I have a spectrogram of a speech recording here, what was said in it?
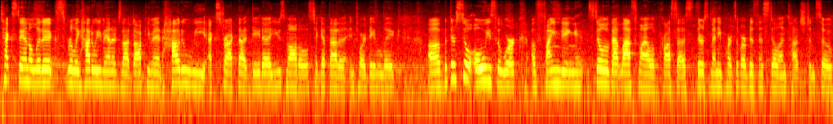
text analytics, really how do we manage that document? How do we extract that data, use models to get that uh, into our data lake? Uh, but there's still always the work of finding still that last mile of process. There's many parts of our business still untouched, and so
